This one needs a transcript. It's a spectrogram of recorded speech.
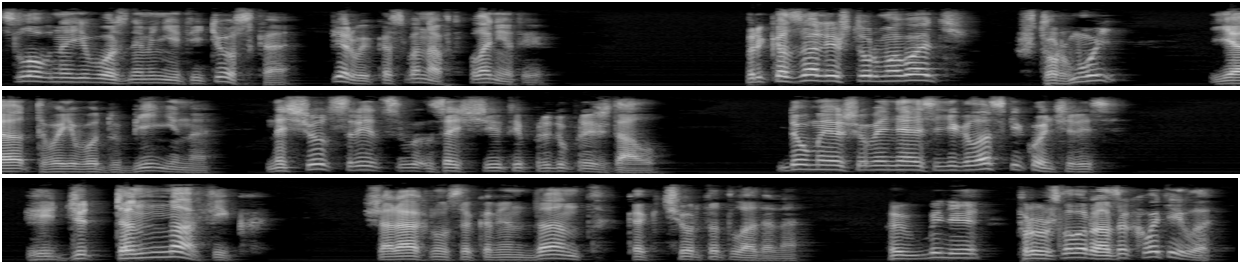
словно его знаменитый тезка, первый космонавт планеты. Приказали штурмовать? Штурмуй. Я твоего Дубинина насчет средств защиты предупреждал. Думаешь, у меня синеглазки кончились? — Иди-то нафиг! — шарахнулся комендант, как черт от ладана. — Мне прошлого раза хватило. —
